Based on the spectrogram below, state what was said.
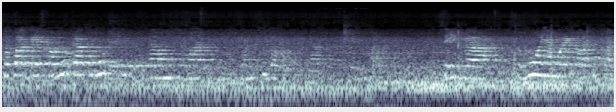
sebagai pemuda-pemudi dalam umat yang sudah bekerja sehingga semua yang mereka lakukan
